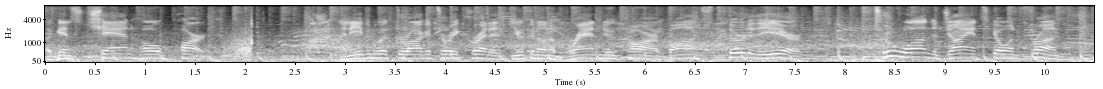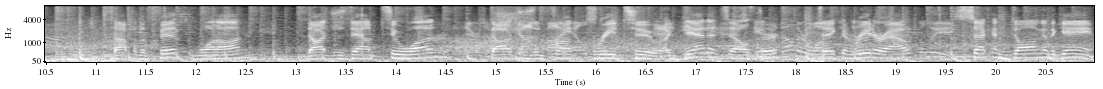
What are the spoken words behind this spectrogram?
against Chan Ho Park. And even with derogatory credit, you can own a brand new car. Bonds third of the year. 2-1, the Giants go in front. Top of the fifth, one on. Dodgers down 2-1. Dodgers in front 3-2. Again, it's Elster taking Rueter out. Second dong of the game.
